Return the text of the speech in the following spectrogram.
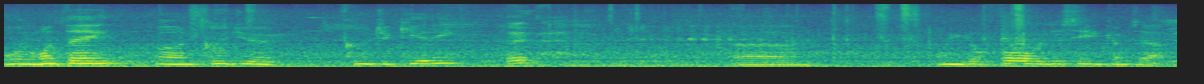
Only one thing on Kuja, Kuja Kitty, um, when you go forward, this hand comes out.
